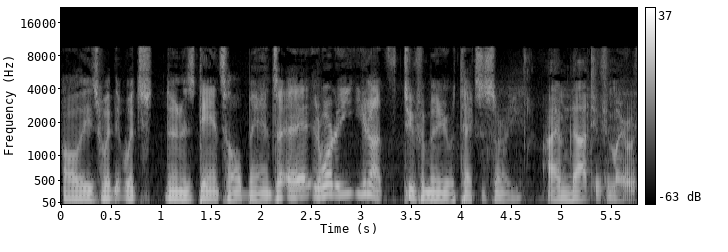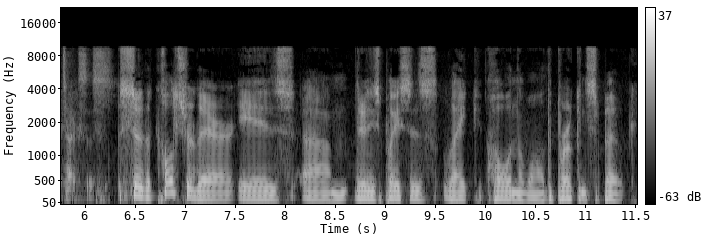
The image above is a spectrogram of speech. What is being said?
all these what, what's known as dance hall bands. Uh, Eduardo, you're not too familiar with Texas, are you? I am not too familiar with Texas. So the culture there is um, there are these places like Hole in the Wall, the Broken Spoke,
